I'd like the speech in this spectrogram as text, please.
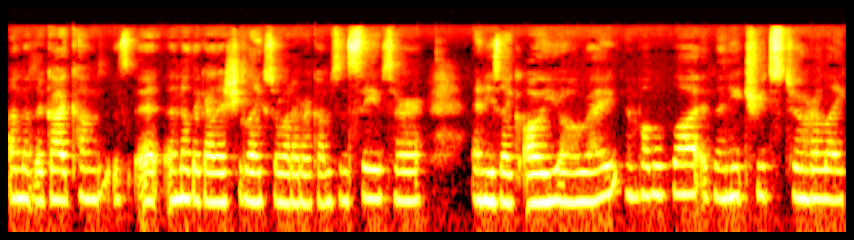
another guy comes, another guy that she likes or whatever comes and saves her, and he's like, "Are you alright?" and blah blah blah, and then he treats to her like,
